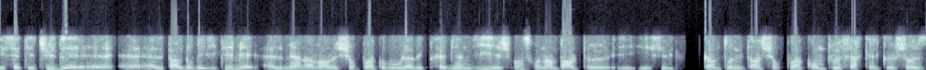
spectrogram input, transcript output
Et cette étude, elle, parle d'obésité, mais elle met en avant le surpoids, comme vous l'avez très bien dit, et je pense qu'on en parle peu. Et, c'est quand on est en surpoids qu'on peut faire quelque chose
